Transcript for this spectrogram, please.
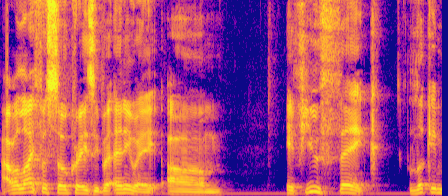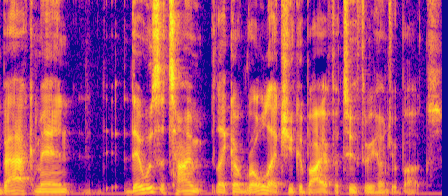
Our life is so crazy. But anyway, um, if you think looking back, man, there was a time like a Rolex you could buy it for two, three hundred bucks.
